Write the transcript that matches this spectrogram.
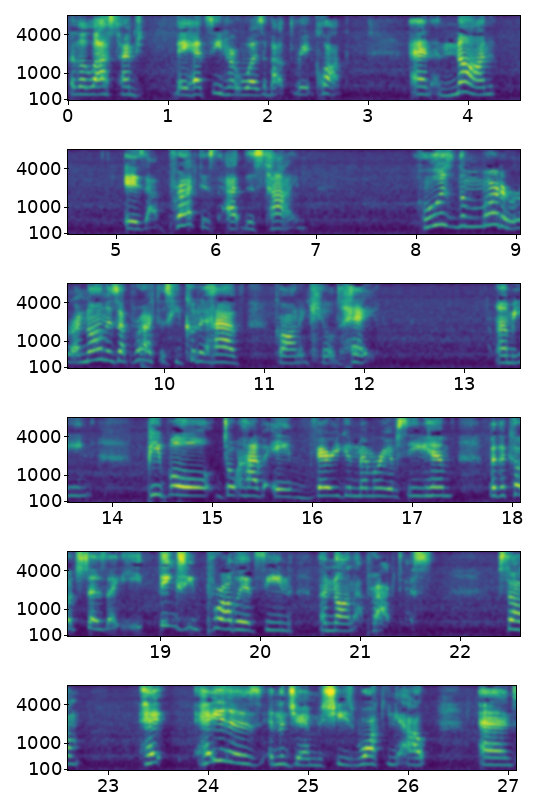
that the last time they had seen her was about 3 o'clock, and Anon is at practice at this time. Who is the murderer? Anon is at practice. He couldn't have gone and killed Hae. I mean, people don't have a very good memory of seeing him, but the coach says that he thinks he probably had seen Anon at practice. So, Hae, Hae is in the gym. She's walking out, and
